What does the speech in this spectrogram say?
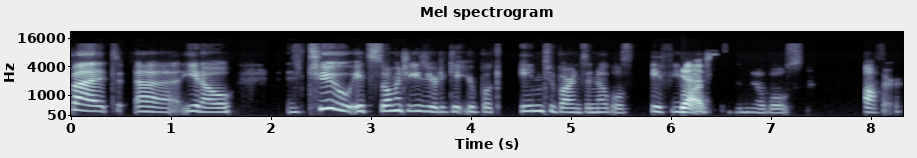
but uh, you know, two, it's so much easier to get your book into Barnes and Nobles if you Yes. are Nobles author.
